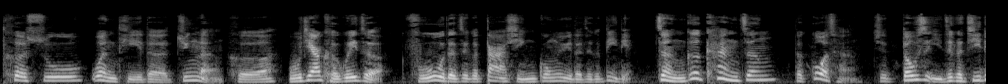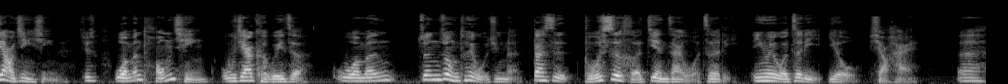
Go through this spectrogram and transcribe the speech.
特殊问题的军人和无家可归者服务的这个大型公寓的这个地点。整个抗争的过程就都是以这个基调进行的，就是我们同情无家可归者，我们。”尊重退伍军人，但是不适合建在我这里，因为我这里有小孩。呃，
